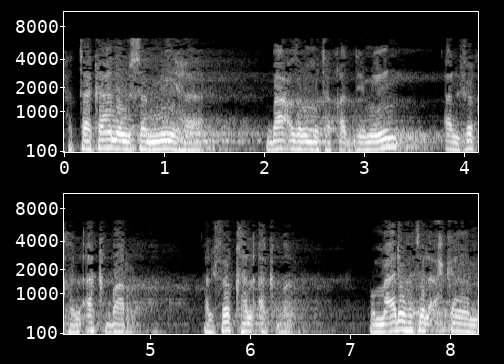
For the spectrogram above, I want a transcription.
حتى كان يسميها بعض المتقدمين الفقه الأكبر الفقه الأكبر ومعرفة الأحكام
